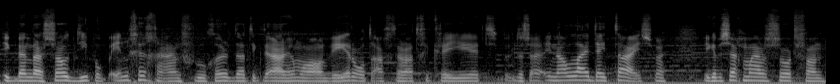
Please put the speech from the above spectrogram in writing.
ik ben daar zo diep op ingegaan vroeger dat ik daar helemaal een wereld achter had gecreëerd. Dus eh, in allerlei details. Maar ik heb zeg maar een soort van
